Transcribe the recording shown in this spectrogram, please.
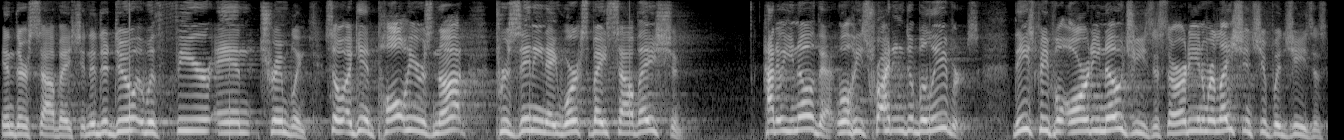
in their salvation and to do it with fear and trembling. So, again, Paul here is not presenting a works based salvation. How do you know that? Well, he's writing to believers. These people already know Jesus. They're already in relationship with Jesus.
